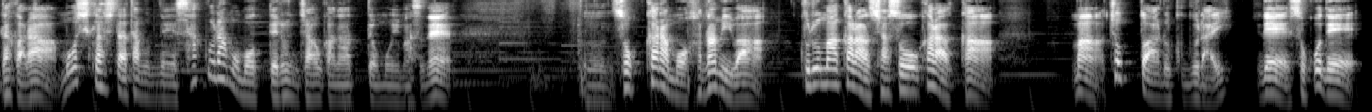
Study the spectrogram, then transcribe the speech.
だから、もしかしたら多分ね、桜も持ってるんちゃうかなって思いますね。うん、そっからもう花見は、車から車窓からか、まあ、ちょっと歩くぐらいで、そこで、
